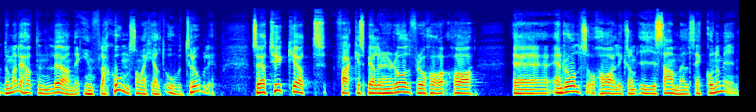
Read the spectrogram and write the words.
de hade haft en löneinflation som var helt otrolig. Så jag tycker att facket spelar en roll för att ha, ha eh, en roll att ha liksom i samhällsekonomin.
